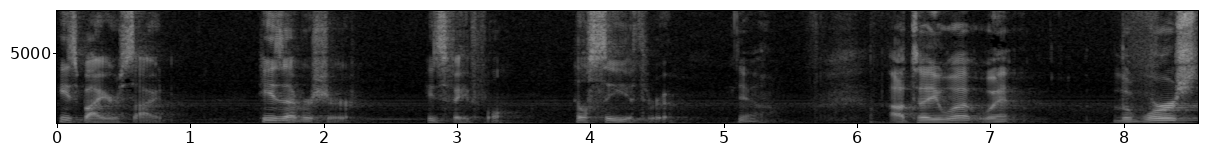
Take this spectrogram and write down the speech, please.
He's by your side. He's ever sure. He's faithful. He'll see you through. Yeah. I'll tell you what, when the worst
